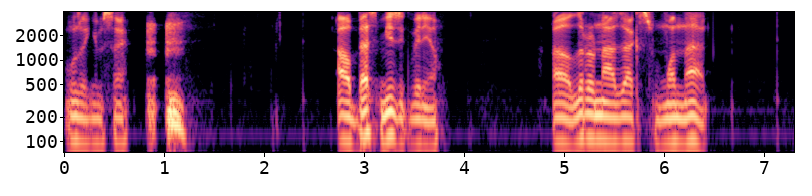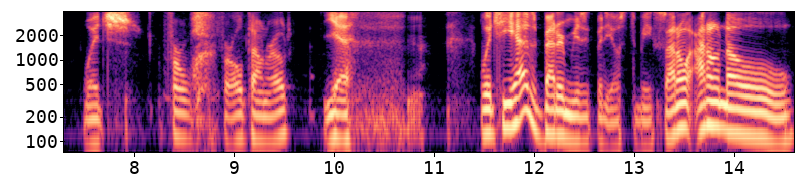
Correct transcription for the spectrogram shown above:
What was I going to say? oh, best music video. Uh, Lil Nas X won that, which For for Old Town Road. yeah, Yeah. which he has better music videos to me. So I don't I don't know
